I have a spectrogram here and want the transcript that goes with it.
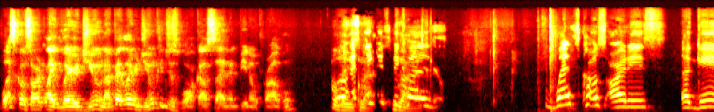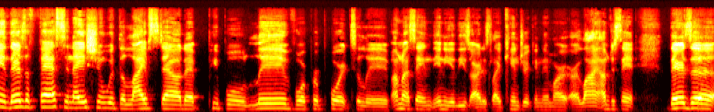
West Coast art like Larry June, I bet Larry June could just walk outside and be no problem. Well, I think it's because West Coast artists again, there's a fascination with the lifestyle that people live or purport to live. I'm not saying any of these artists like Kendrick and them are, are lying. I'm just saying there's a,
